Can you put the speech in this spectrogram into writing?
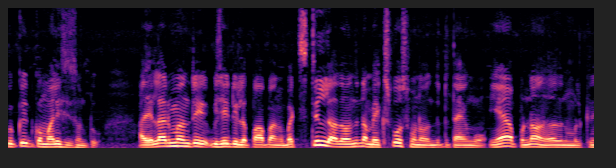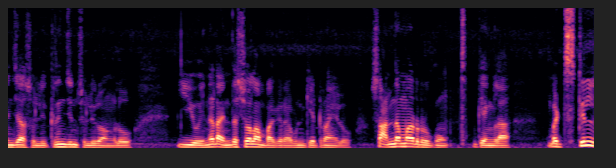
Cook with Komali season two அது எல்லாருமே வந்து விஜய் டிவியில் பார்ப்பாங்க. பட் ஸ்டில் அதை வந்து நம்ம எக்ஸ்போஸ் பண்ண வந்துட்டு தயங்குவோம். ஏன் அப்படின்னா அது நம்மளுக்கு கிரிஞ்சாக சொல்லி கிரிஞ்சுன்னு சொல்லிடுவாங்களோ ஐயோ என்னடா இந்த ஷோலாம் பார்க்குற அப்படின்னு கேட்டுருவாங்களோ. ஸோ அந்த மாதிரி இருக்கும். ஓகேங்களா பட் ஸ்டில்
